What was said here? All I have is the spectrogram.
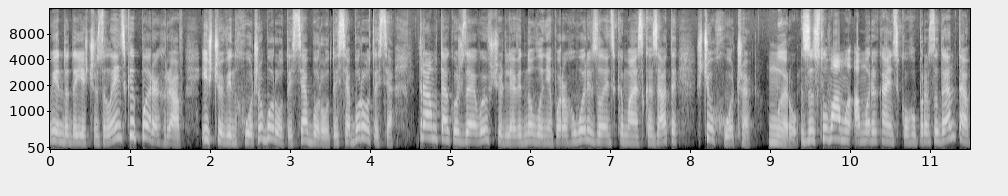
Він додає, що Зеленський переграв і що він хоче боротися, боротися, боротися. Трамп також заявив, що для відновлення переговорів Зеленський має сказати, що хоче миру. За словами американського президента,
